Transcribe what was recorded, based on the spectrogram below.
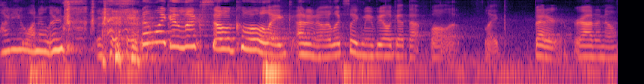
"Why do you want to learn that?" and I'm like, "It looks so cool. Like I don't know. It looks like maybe I'll get that ball up like better, or I don't know.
